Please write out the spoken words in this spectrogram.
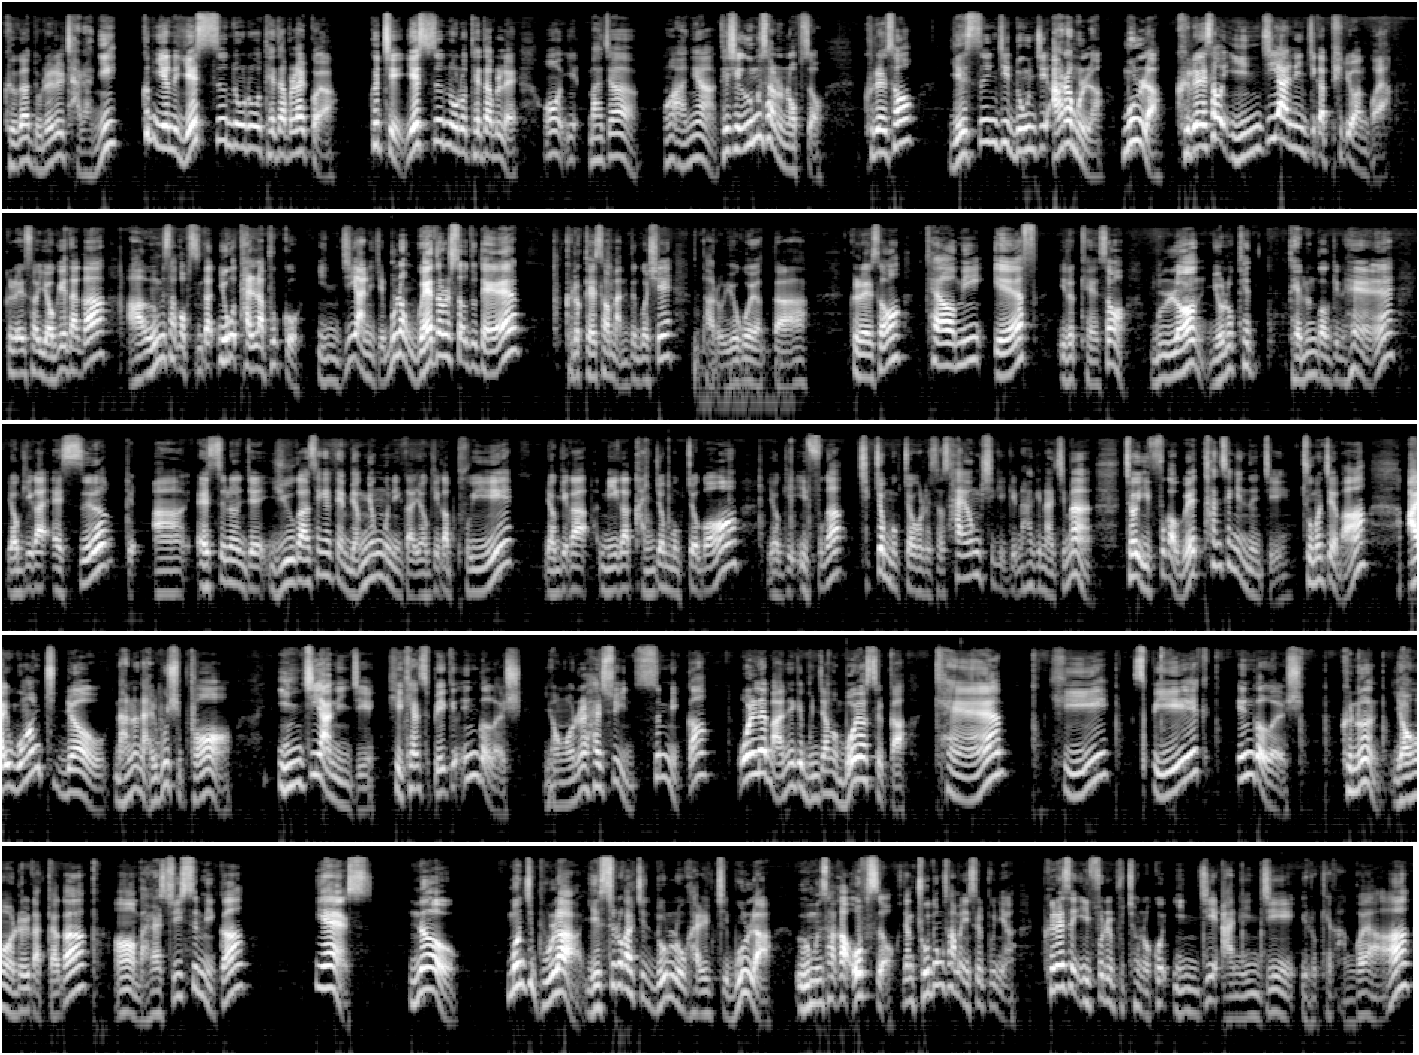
그가 노래를 잘하니? 그럼 얘는 yes, no로 대답을 할 거야. 그치? yes, no로 대답을 해. 어, 예, 맞아. 어, 아니야. 대신 의문사는 없어. 그래서 yes인지 no인지 알아 몰라? 몰라. 그래서 인지 아닌지가 필요한 거야. 그래서 여기다가 아 의문사가 없으니까 요거 달라붙고 인지 아닌지 물론 whether 써도 돼. 그렇게 해서 만든 것이 바로 요거였다. 그래서 tell me if 이렇게 해서 물론 요렇게 되는 거긴 해. 여기가 s 아 s는 이제 u가 생략된 명령문이니까 여기가 v 여기가 me가 간접 목적어 여기 if가 직접 목적어로 해서 사형식이긴 하긴 하지만 저 if가 왜 탄생했는지 두 번째 봐 I want to know 나는 알고 싶어 인지 아닌지 he can speak English 영어를 할 수 있습니까? 원래 만약에 문장은 뭐였을까? Can he speak English? 그는 영어를 갖다가 어, 말할 수 있습니까? Yes, no. 뭔지 몰라. yes로 갈지 no로 갈지 몰라. 의문사가 없어. 그냥 조동사만 있을 뿐이야. 그래서 if를 붙여놓고 인지 아닌지 이렇게 간 거야.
